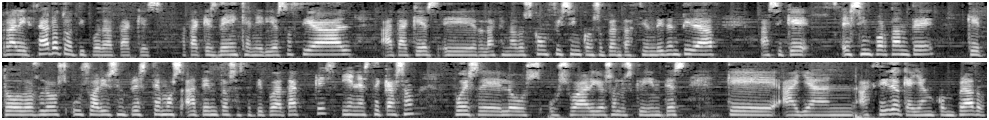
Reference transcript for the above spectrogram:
realizar otro tipo de ataques. Ataques de ingeniería social, ataques eh, relacionados con phishing, con suplantación de identidad. Así que es importante que todos los usuarios siempre estemos atentos a este tipo de ataques y en este caso, pues eh, los usuarios o los clientes que hayan accedido, que hayan comprado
